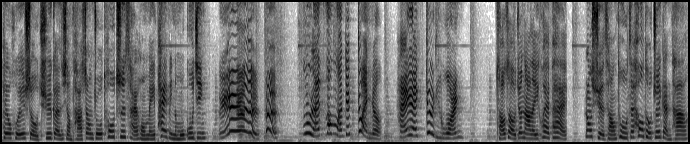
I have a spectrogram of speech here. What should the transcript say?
他又挥手驱赶想爬上桌偷吃彩虹梅派饼的蘑菇精。嗯，哼，不来帮忙就断了，还来这里玩？草草就拿了一块派，让雪藏兔在后头追赶他。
